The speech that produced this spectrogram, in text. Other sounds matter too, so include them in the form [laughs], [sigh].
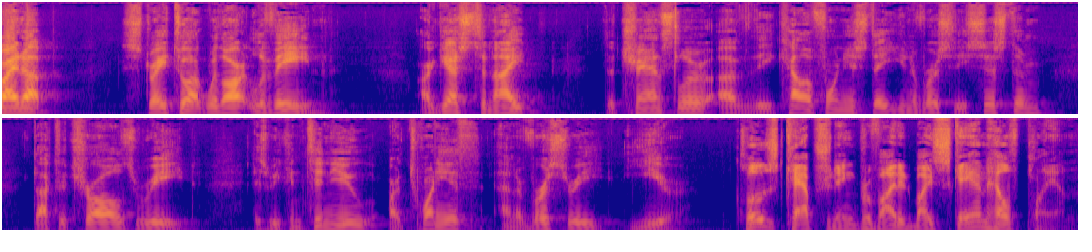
Right up, Straight Talk with Art Levine. Our guest tonight, the Chancellor of the California State University System, Dr. Charles Reed, as we continue our 20th anniversary year. Closed captioning provided by Scan Health Plan.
